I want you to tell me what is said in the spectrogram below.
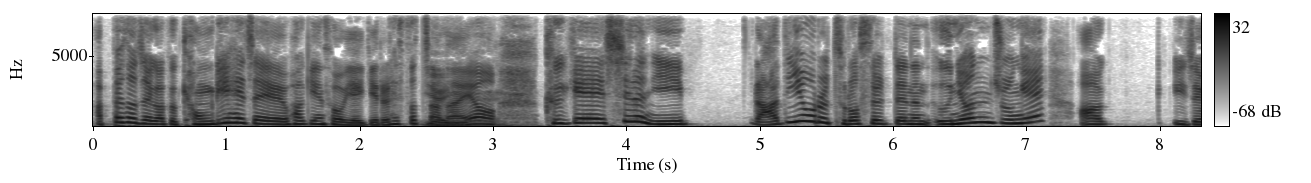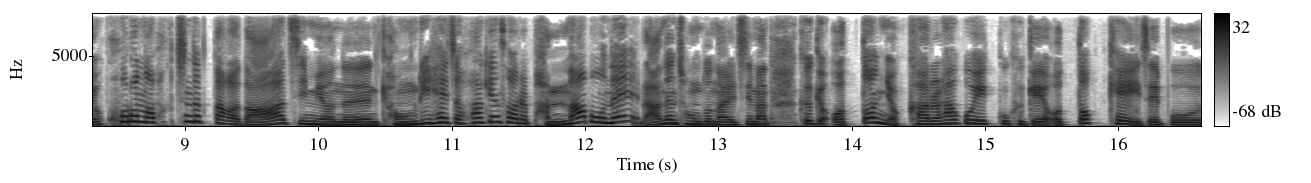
앞에서 제가 그 격리 해제 확인서 얘기를 했었잖아요. 예, 예. 그게 실은 이 라디오를 들었을 때는 은연중에 아 이제 코로나 확진됐다가 나아지면은 격리 해제 확인서를 받나 보네라는 정도는 알지만 그게 어떤 역할을 하고 있고 그게 어떻게 이제 뭐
